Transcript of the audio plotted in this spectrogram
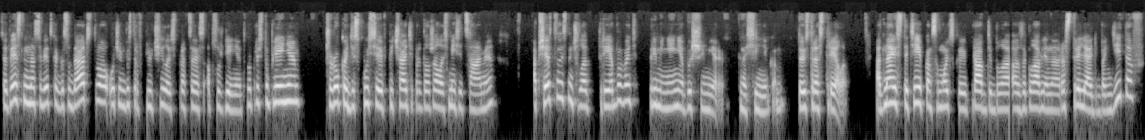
Соответственно, советское государство очень быстро включилось в процесс обсуждения этого преступления. Широкая дискуссия в печати продолжалась месяцами. Общественность начала требовать применения высшей меры к насильникам, то есть расстрела. Одна из статей в «Комсомольской правде» была заглавлена «Расстрелять бандитов».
